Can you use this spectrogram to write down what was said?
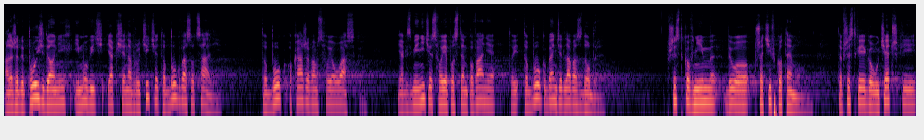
Ale żeby pójść do nich i mówić: jak się nawrócicie, to Bóg was ocali, to Bóg okaże wam swoją łaskę. Jak zmienicie swoje postępowanie, to, to Bóg będzie dla was dobry. Wszystko w nim było przeciwko temu. Te wszystkie jego ucieczki,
